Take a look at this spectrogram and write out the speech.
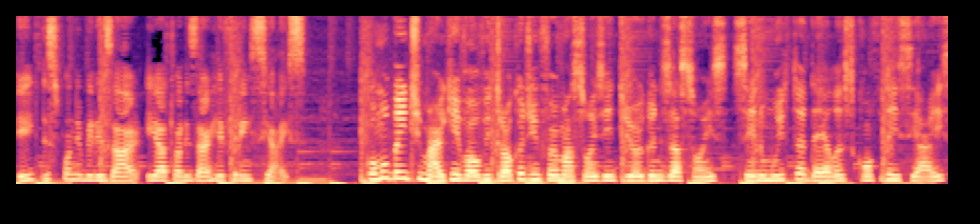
e disponibilizar e atualizar referenciais. Como o benchmark envolve troca de informações entre organizações, sendo muitas delas confidenciais,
